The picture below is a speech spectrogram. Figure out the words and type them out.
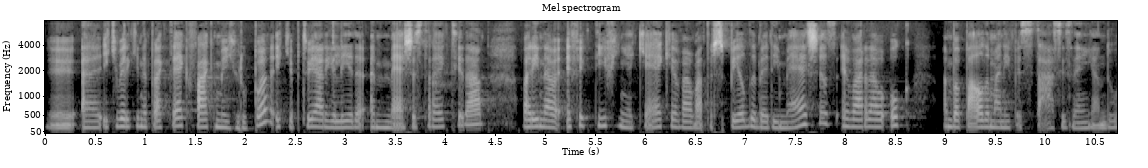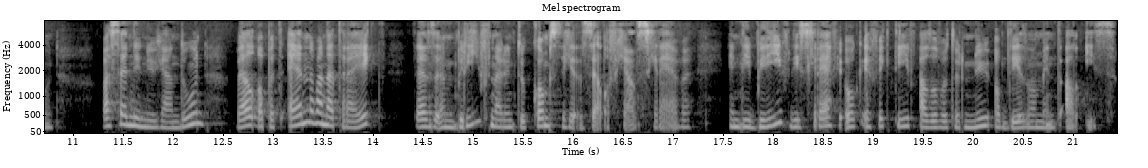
Nu, uh, ik werk in de praktijk vaak met groepen. Ik heb twee jaar geleden een meisjestraject gedaan, waarin we effectief gingen kijken van wat er speelde bij die meisjes en waar dat we ook een bepaalde manifestatie zijn gaan doen. Wat zijn die nu gaan doen? Wel, op het einde van dat traject zijn ze een brief naar hun toekomstige zelf gaan schrijven. En die brief die schrijf je ook effectief alsof het er nu op deze moment al is.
